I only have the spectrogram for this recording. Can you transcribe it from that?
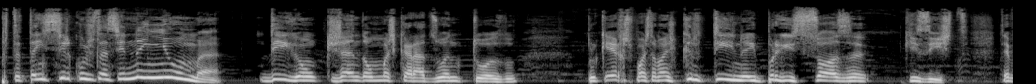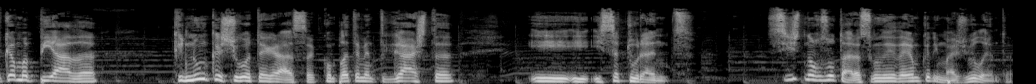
Portanto, em circunstância nenhuma digam que já andam mascarados o ano todo, porque é a resposta mais cretina e preguiçosa que existe. Até porque é uma piada que nunca chegou a ter graça, completamente gasta e, e- e saturante. Se isto não resultar, a segunda ideia é um bocadinho mais violenta.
